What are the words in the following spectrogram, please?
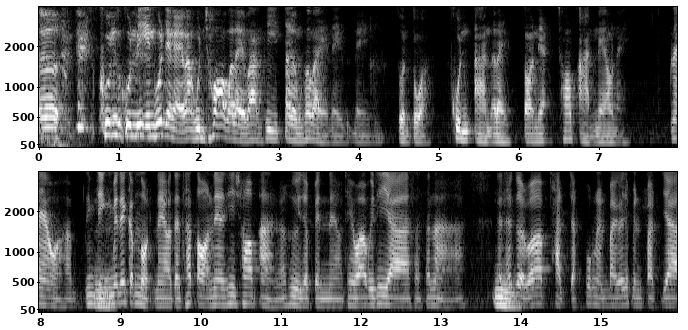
เออคุณคุณมีอินพุตยังไงบ้างคุณชอบอะไรบ้างที่เติมเข้าไปในในส่วนตัว คุณอ่านอะไรตอนเนี้ยชอบอ่านแนวไหน แนวอะครับจอืริงมๆไม่ได้กำหนดแนว แต่ถ้าตอนเนี้ยที่ชอบอ่านก็คือจะเป็นแนวเทววิทยาศาสนา แต่อืมถ้าเกิดว่าถัดจากพวกนั้นไปก็จะเป็นปรัชญา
